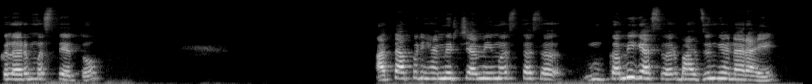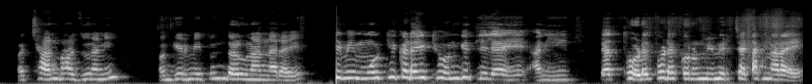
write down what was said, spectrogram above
कलर मस्त येतो. आता आपण ह्या मिरच्या मी मस्त असं कमी गॅसवर भाजून घेणार आहे. छान भाजून आणि गिरणीतून दळून आणणार आहे. ती मी मोठी कढई ठेवून घेतलेली आहे आणि त्यात थोड्या थोड्या करून मी मिरच्या टाकणार आहे.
